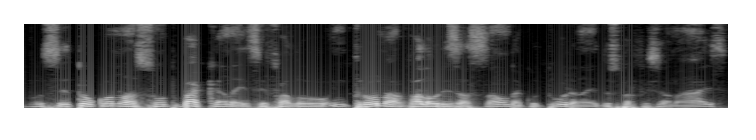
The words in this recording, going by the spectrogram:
Você tocou num assunto bacana aí, você falou, entrou na valorização da cultura, né, dos profissionais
